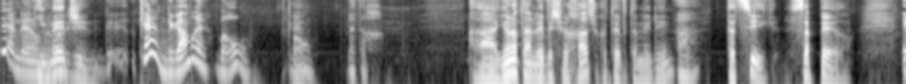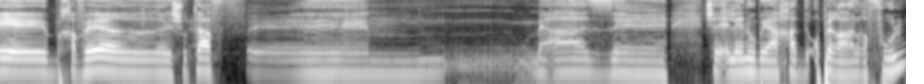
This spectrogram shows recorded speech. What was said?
יודע אם לנו... Imagine. כן, לגמרי, ברור. כן. ברור, בטח. היונתן לוי שלך, שכותב את המילים, אה. תציג, ספר. אה, חבר, אה, שותף, אה, מאז אה, שהעלינו ביחד אופרה על רפול,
